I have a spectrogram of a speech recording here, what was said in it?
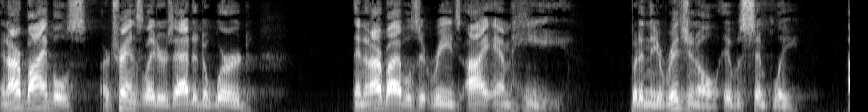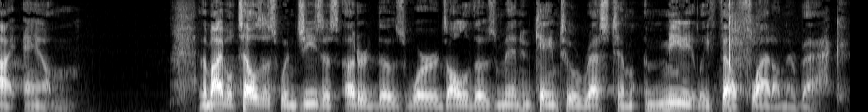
In our Bibles, our translators added a word, and in our Bibles it reads, I am He. But in the original, it was simply, I am. And the Bible tells us when Jesus uttered those words, all of those men who came to arrest him immediately fell flat on their back.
